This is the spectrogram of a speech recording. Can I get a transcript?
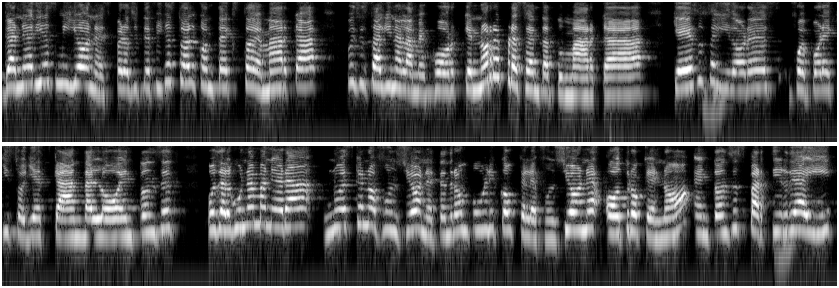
gané 10 millones, pero si te fijas todo el contexto de marca, pues es alguien a lo mejor que no representa tu marca, que esos seguidores fue por X o Y escándalo, entonces, pues de alguna manera no es que no funcione, tendrá un público que le funcione, otro que no, entonces partir de ahí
